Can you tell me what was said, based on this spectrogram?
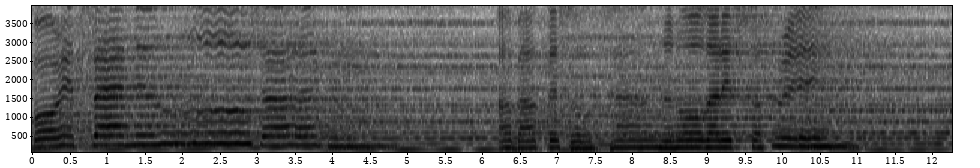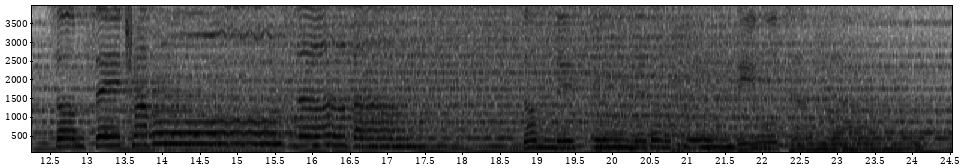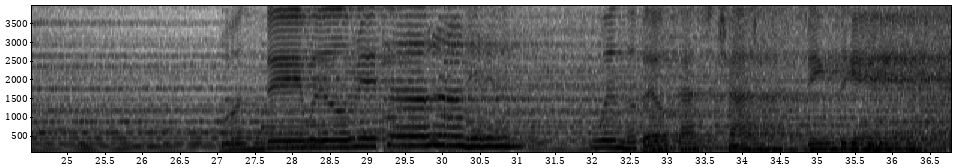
For it's sad news I bring about this old town and all that it's suffering. Some say troubles abound. Someday soon they're gonna pull the old town down. One day we'll return here when the Belfast child sings again.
